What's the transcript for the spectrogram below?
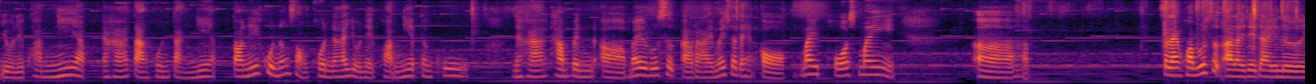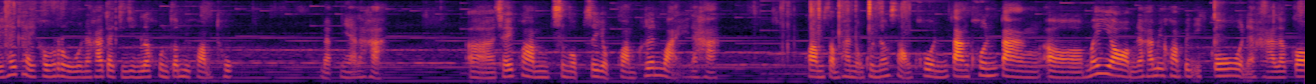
อยู่ในความเงียบนะคะ ต่างคนต่างเงียบ ตอนนี้คุณทั้งสองคนนะคะอยู่ในความเงียบทั้งคู่นะคะทำเป็นไม่รู้สึกอะไรไม่แสดงออก ไม่โพสต์ไม่แสดงความรู้สึกอะไรใด ๆ เลย ให้ใครเขารู้นะคะ แต่จริงๆ แล้วคุณก็มีความทุกข์แบบนี้นะคะใช้ความสงบสยบความเคลื่อนไหวนะคะ ความสัมพันธ์ของคุณทั้งสองคน ต่างคนต่างไม่ยอมนะคะมีความเป็นอีโก้นะคะแล้วก็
